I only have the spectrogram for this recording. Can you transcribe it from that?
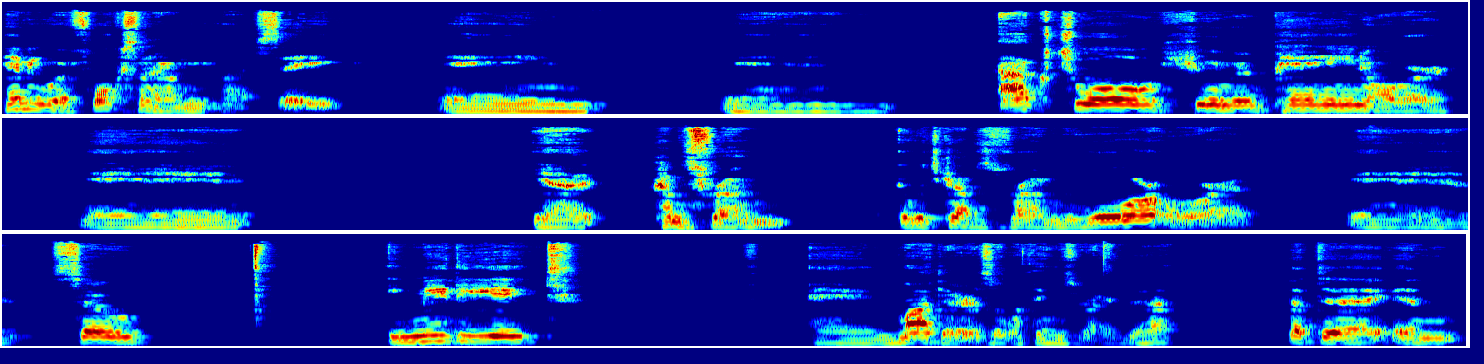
Hemingway focused on, let's say, in, in actual human pain or, uh, yeah, comes from, which comes from war or, uh, so immediate and mothers or things like that. But uh, in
